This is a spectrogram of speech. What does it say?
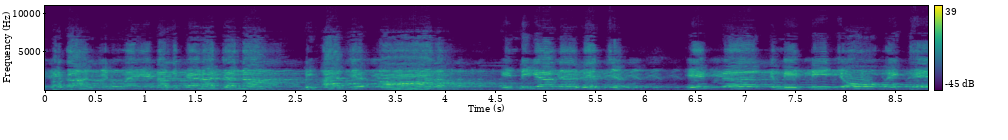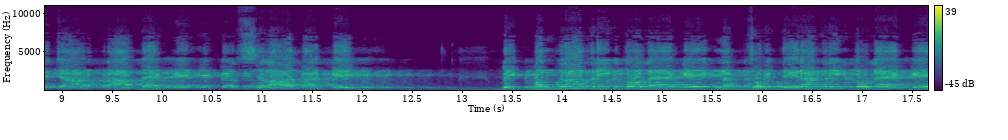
ਪ੍ਰਧਾਨ ਜੀ ਨੂੰ ਮੈਂ ਇਹ ਗੱਲ ਕਹਿਣਾ ਚਾਹੁੰਦਾ ਵੀ ਅੱਜ ਆਲ ਇੰਡੀਆ ਦੇ ਵਿੱਚ ਇੱਕ ਕਮੇਟੀ ਚੋਂ ਇੱਥੇ ਚਾਰ ਭਰਾ ਬਹਿ ਕੇ ਇੱਕ ਸਲਾਹ ਕਰਕੇ ਵੀ 15 ਤਰੀਕ ਤੋਂ ਲੈ ਕੇ ਸੌਰੀ 13 ਤਰੀਕ ਤੋਂ ਲੈ ਕੇ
